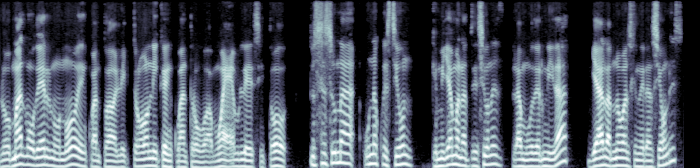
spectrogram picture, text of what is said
lo más moderno, ¿no? En cuanto a electrónica, en cuanto a muebles y todo. Entonces es una, una cuestión que me llama la atención, es la modernidad, ya las nuevas generaciones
